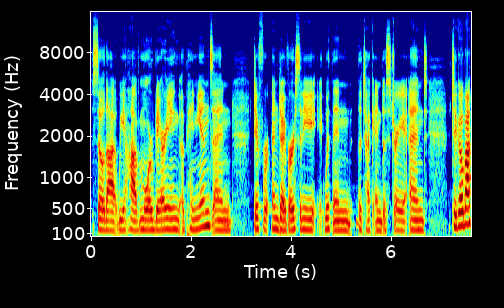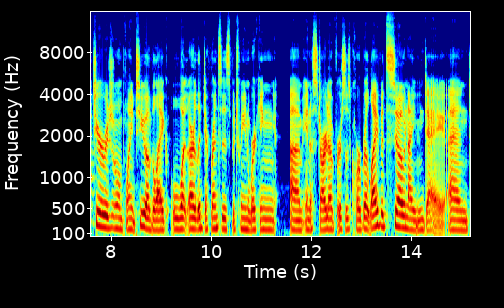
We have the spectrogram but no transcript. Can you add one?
so that we have more varying opinions and different and diversity within the tech industry. And to go back to your original point too of like what are the differences between working um, in a startup versus corporate life, it's so night and day. And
